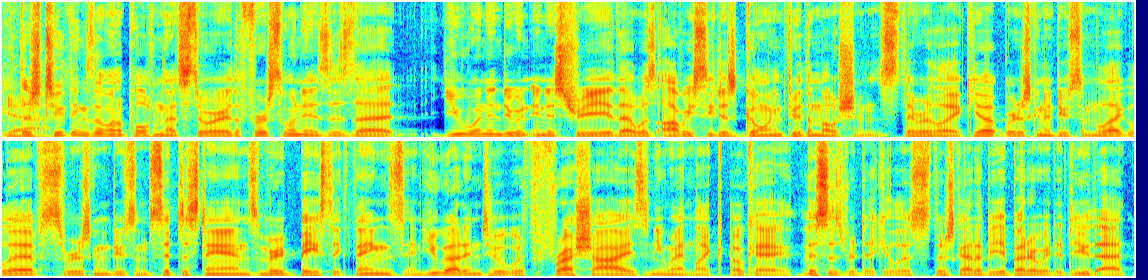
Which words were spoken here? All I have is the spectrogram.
Yeah. There's two things I want to pull from that story. The first one is is that you went into an industry that was obviously just going through the motions. They were like, "Yep, we're just going to do some leg lifts. We're just going to do some sit to stand, some very basic things." And you got into it with fresh eyes, and you went like, "Okay, this is ridiculous. There's got to be a better way to do that."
